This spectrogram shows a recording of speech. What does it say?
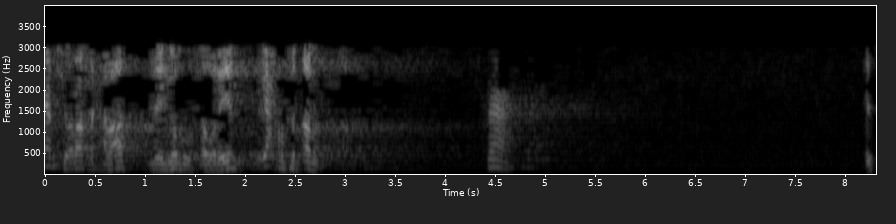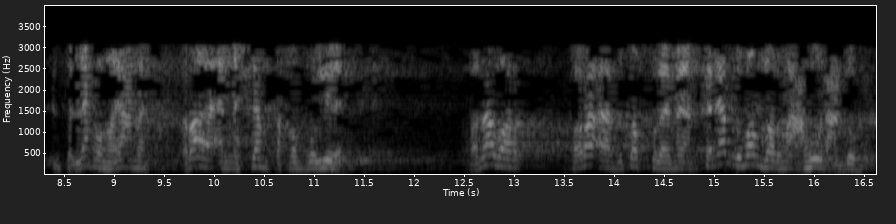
يمشي وراء محراس يجر ثورين يحرس الأرض. ف... الفلاح وهو يعمل رأى أن الشمس قد ظللت فنظر فرأى بساط سليمان. كان يبدو منظر معهود عندهم.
